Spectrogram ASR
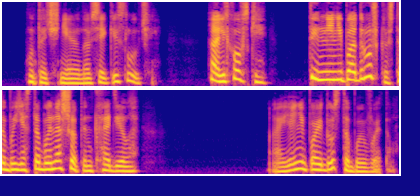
— уточняю на всякий случай. «Ольховский, ты мне не подружка, чтобы я с тобой на шопинг ходила?» «А я не пойду с тобой в этом».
